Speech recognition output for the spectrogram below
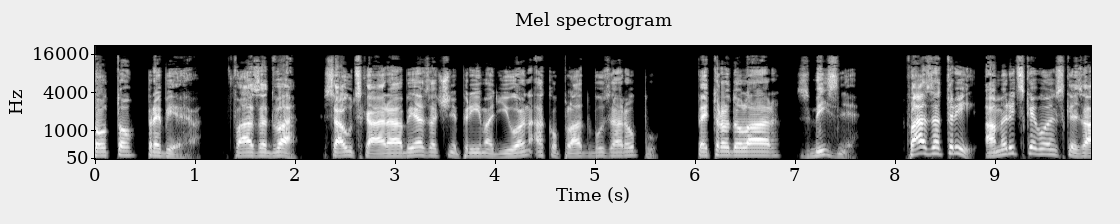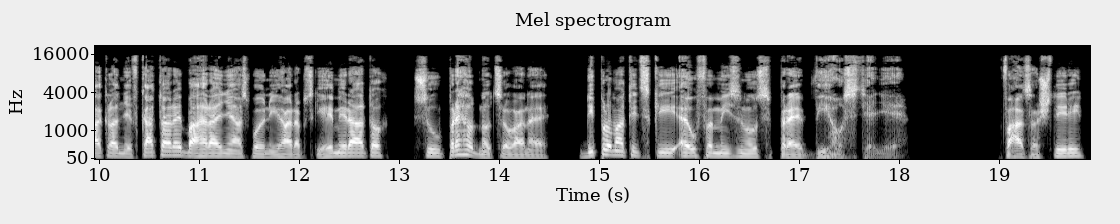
Toto prebieha. Fáza 2. Saudská Arábia začne príjmať juan ako platbu za ropu. Petrodolár zmizne. Fáza 3. Americké vojenské základne v Katare, Bahrajne a Spojených Arabských Emirátoch sú prehodnocované. Diplomatický eufemizmus pre vyhostenie. Fáza 4.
